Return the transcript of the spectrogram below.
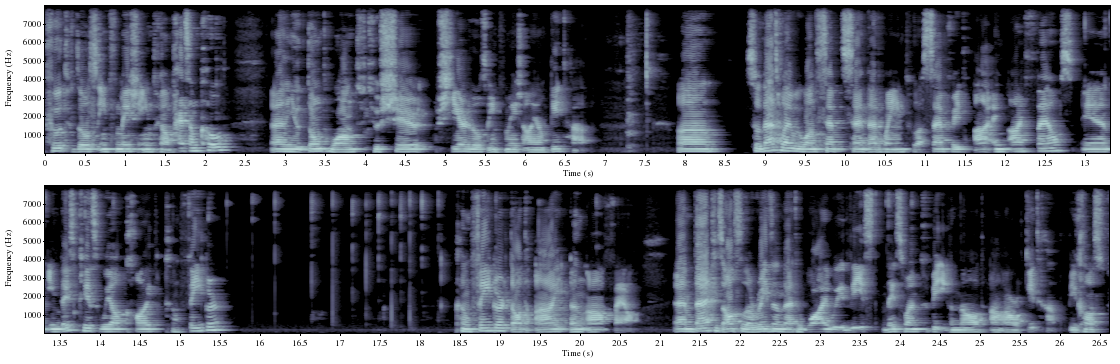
put those information into your Python code, and you don't want to share share those information on your GitHub. Uh, so that's why we want to set, that one into a separate INI files, and in this case, we are call it configure configure.ini file. And that is also the reason that why we list this one to be ignored on our GitHub, because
